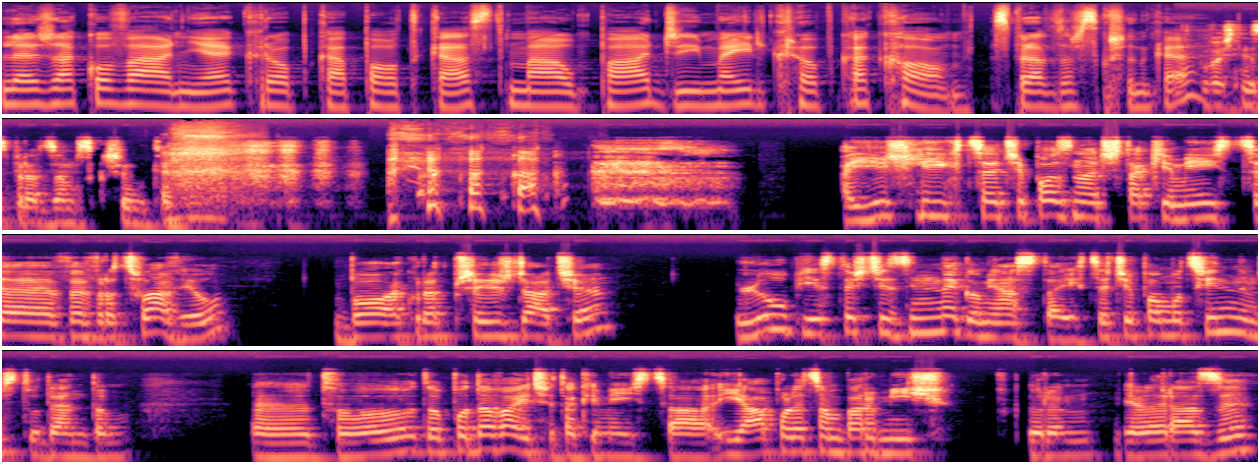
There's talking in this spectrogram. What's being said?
leżakowanie.podcast małpa gmail.com. Sprawdzasz skrzynkę? Właśnie sprawdzam skrzynkę. A jeśli chcecie poznać takie miejsce we Wrocławiu, bo akurat przejeżdżacie, lub jesteście z innego miasta i chcecie pomóc innym studentom, e, to, to podawajcie takie miejsca. Ja polecam Bar Miś, w którym wiele razy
